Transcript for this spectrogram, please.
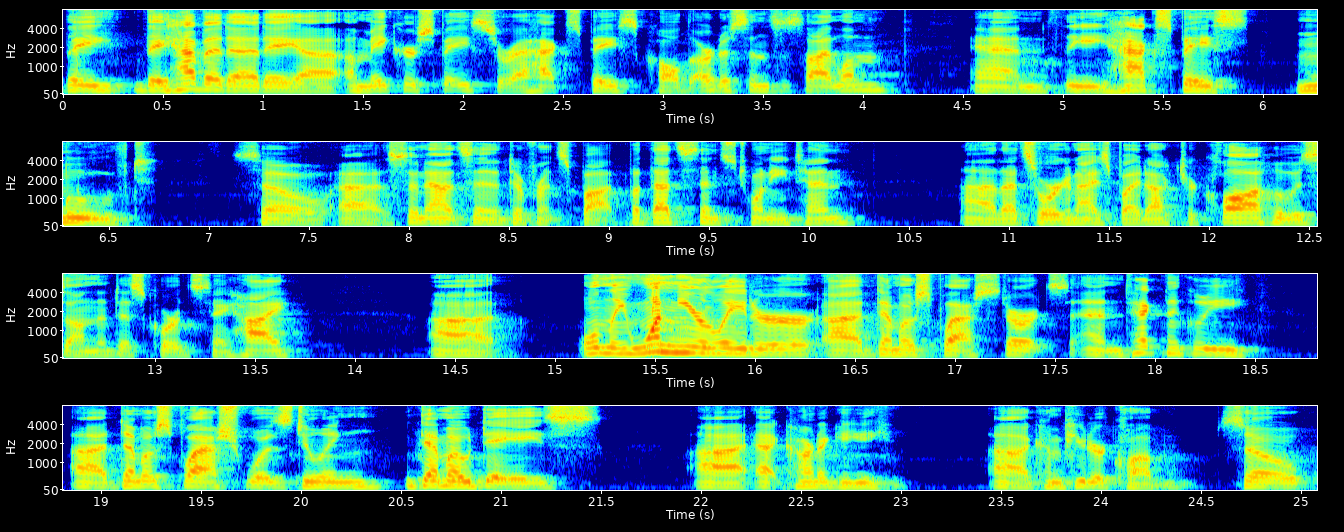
they, they have it at a, a makerspace or a hack space called Artisans Asylum, and the hack space moved. So, so now it's in a different spot, but that's since 2010. Uh, that's organized by Dr. Claw, who is on the Discord. Say hi. Uh, only one year later, uh, Demo Splash starts, and technically, uh, Demo Splash was doing demo days uh, at Carnegie uh, Computer Club. So,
